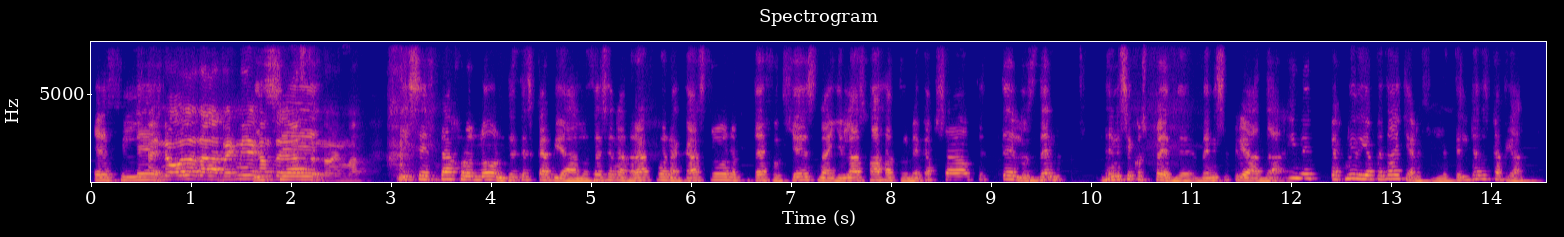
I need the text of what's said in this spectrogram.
Ε, φίλε, Ενώ όλα τα άλλα παιχνίδια είχαν Είσαι- τεράστιο νόημα. είσαι 7 χρονών, δεν θες κάτι άλλο. Θες ένα δράκο, ένα κάστρο, να πετάει φωτιές, να γελάς, χάχα τον έκαψα. Τέλος, δεν, δεν είσαι 25, δεν είσαι 30. Είναι παιχνίδι για παιδάκια, ρε φίλε. Τελικά δεν θες κάτι άλλο.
